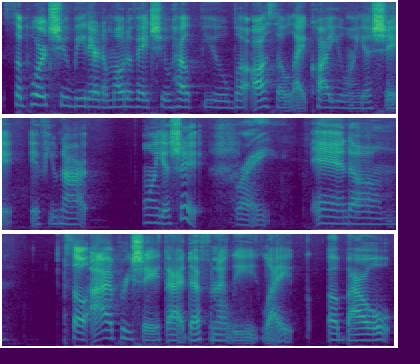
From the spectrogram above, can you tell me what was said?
support you, be there to motivate you, help you, but also like call you on your shit if you're not on your shit. Right. And um so I appreciate that definitely like about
